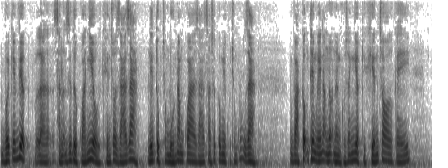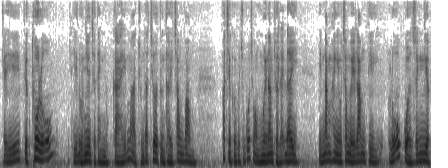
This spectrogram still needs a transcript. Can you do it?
với cái việc là sản lượng dư thừa quá nhiều khiến cho giá giảm liên tục trong 4 năm qua giá sản xuất công nghiệp của Trung Quốc giảm và cộng thêm cái nặng nợ nần của doanh nghiệp thì khiến cho cái cái việc thua lỗ thì đột nhiên trở thành một cái mà chúng ta chưa từng thấy trong vòng phát triển công nghiệp Trung Quốc trong vòng 10 năm trở lại đây. Thì năm 2015 thì lỗ của doanh nghiệp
